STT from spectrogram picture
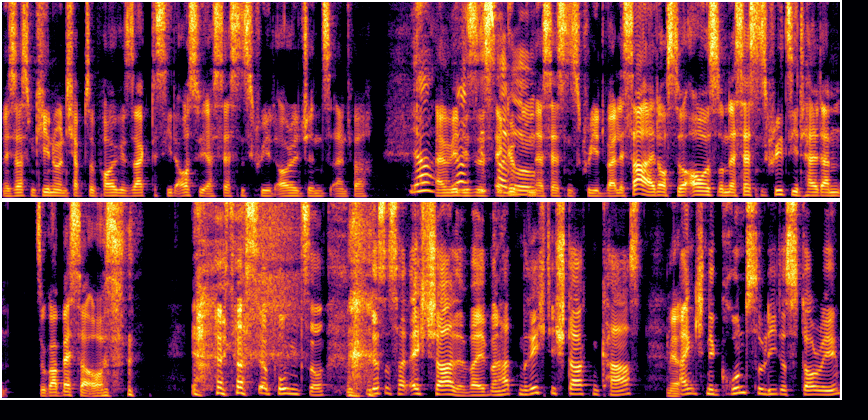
ich saß im Kino und ich habe zu Paul gesagt, das sieht aus wie Assassin's Creed Origins einfach. ja, Äh, wie ja, dieses ist halt Ägypten so. Assassin's Creed, weil es sah halt auch so aus und Assassin's Creed sieht halt dann sogar besser aus. Ja, das ist der Punkt so. Und das ist halt echt schade, weil man hat einen richtig starken Cast, Ja. eigentlich eine grundsolide Story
